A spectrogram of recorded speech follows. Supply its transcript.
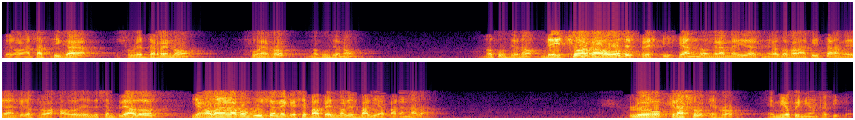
Pero la táctica sobre el terreno fue un error, no funcionó. No funcionó. De hecho, acabó desprestigiando en gran medida el sindicato falangista a la medida en que los trabajadores desempleados llegaban a la conclusión de que ese papel no les valía para nada. Luego, craso error, en mi opinión, repito.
